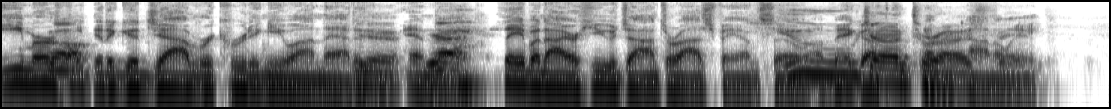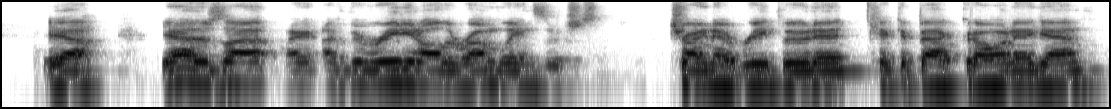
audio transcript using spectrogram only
E Murphy oh. did a good job recruiting you on that, and, yeah. and yeah. Uh, Sabe and I are huge Entourage fans. So huge a big Entourage fan. Yeah, yeah. There's uh, I, I've been reading all the rumblings, which trying to reboot it, kick it back going again.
